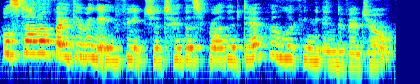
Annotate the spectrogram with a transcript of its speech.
We'll start off by giving a feature to this rather dapper looking individual.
